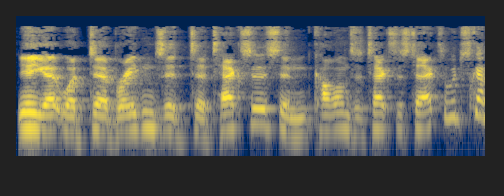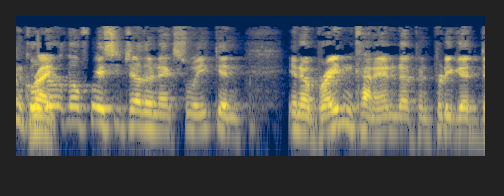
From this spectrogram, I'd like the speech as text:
yeah, you got what uh, Braden's at uh, Texas and Colin's at Texas Tech, which is kind of cool. Right. They'll, they'll, face each other next week, and you know Braden kind of ended up in pretty good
